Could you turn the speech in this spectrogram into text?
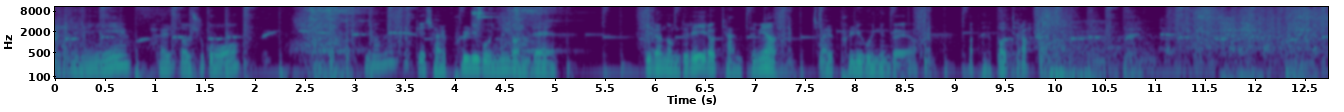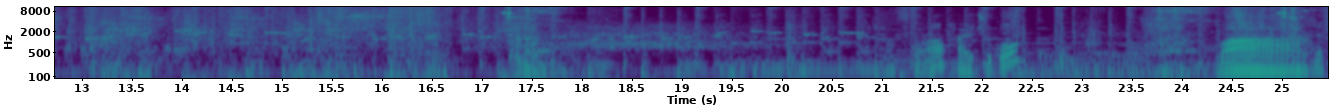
오케이 활 떠주고 이러면 꽤 잘 풀리고 있는 건데 이런 놈들이 이렇게 안 뜨면 잘 풀리고 있는 거예요. 앞에서 버텨라. 좋았어. 활 주고. 와, 진짜.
